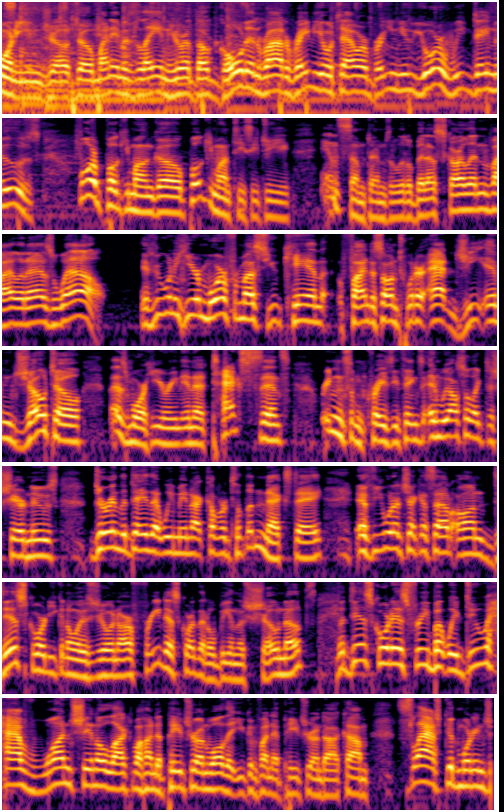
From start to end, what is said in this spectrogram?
morning, Johto. My name is Lane here at the Goldenrod Radio Tower, bringing you your weekday news for Pokemon Go, Pokemon TCG, and sometimes a little bit of Scarlet and Violet as well. If you want to hear more from us, you can find us on Twitter at GMJohto. That is more hearing in a text sense, reading some crazy things. And we also like to share news during the day that we may not cover till the next day. If you want to check us out on Discord, you can always join our free Discord that will be in the show notes. The Discord is free, but we do have one channel locked behind a Patreon wall that you can find at patreon.com slash good morning.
